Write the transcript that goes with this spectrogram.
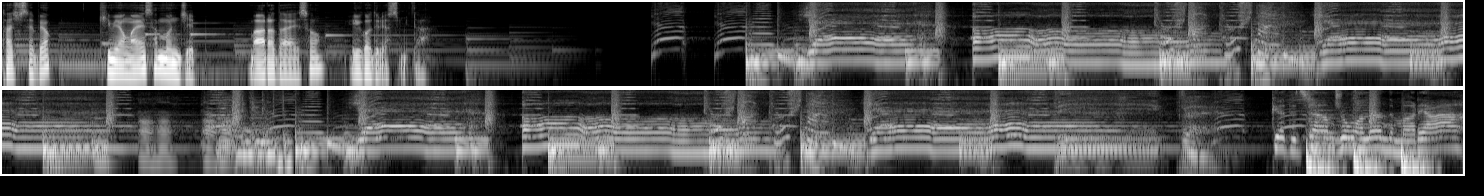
다시 새벽 김영하의 산문집 마라다에서 읽어드렸습니다. 그때 참 좋았는데 말야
